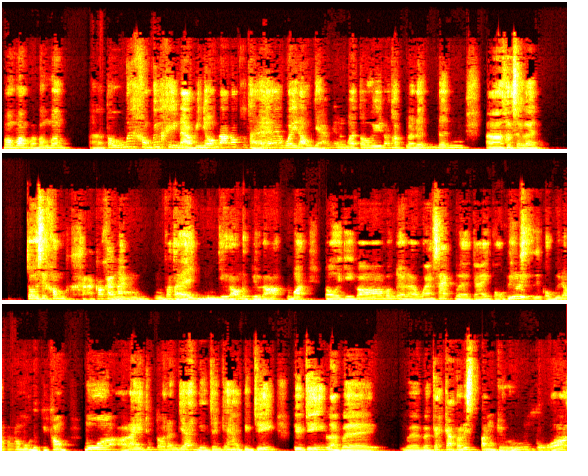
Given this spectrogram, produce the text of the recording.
vân vân và vân vân. À, tôi cũng biết không biết khi nào cái nhóm đó nó có thể quay đầu giảm nhưng mà tôi nói thật là đến đến à, thật sự là tôi sẽ không khả có khả năng có thể dự đoán được điều đó đúng không tôi chỉ có vấn đề là quan sát về cái cổ phiếu liệu cái cổ phiếu đó có mua được hay không. Mua ở đây chúng tôi đánh giá dựa trên cái hai tiêu chí. Tiêu chí là về về về các catalyst tăng trưởng của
